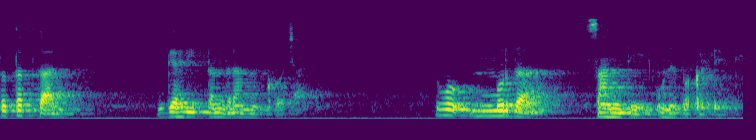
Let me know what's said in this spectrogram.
तो तत्काल गहरी तंद्रा में खो जाते वो मुर्दा शांति उन्हें पकड़ लेती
